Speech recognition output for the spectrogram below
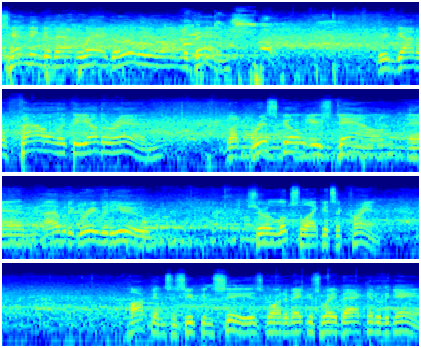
tending to that leg earlier on the bench. We've got a foul at the other end, but Briscoe is down, and I would agree with you. Sure looks like it's a cramp. Hawkins, as you can see, is going to make his way back into the game.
